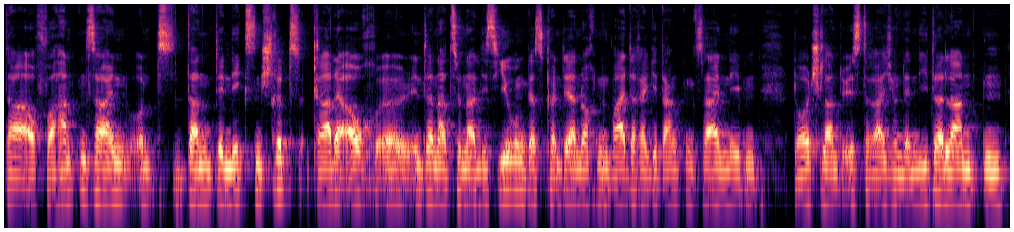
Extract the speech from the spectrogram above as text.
da auch vorhanden sein und dann den nächsten Schritt, gerade auch äh, Internationalisierung, das könnte ja noch ein weiterer Gedanken sein, neben Deutschland, Österreich und den Niederlanden,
